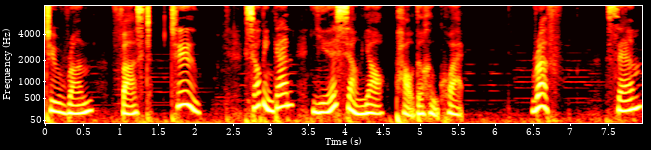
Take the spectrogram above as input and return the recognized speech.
to run fast too. 小饼干也想要跑得很快。Rough. Sam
